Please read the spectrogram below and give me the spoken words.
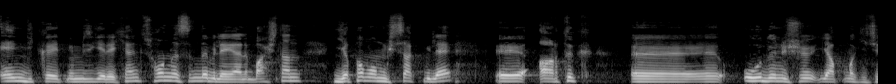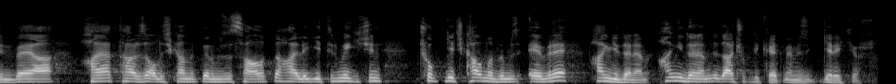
en dikkat etmemiz gereken sonrasında bile yani baştan yapamamışsak bile e, artık e, U dönüşü yapmak için veya hayat tarzı alışkanlıklarımızı sağlıklı hale getirmek için çok geç kalmadığımız evre hangi dönem? Hangi dönemde daha çok dikkat etmemiz gerekiyor?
